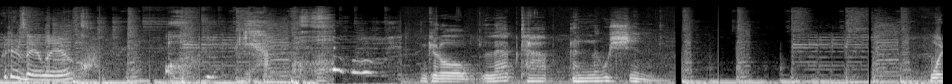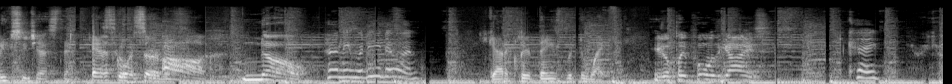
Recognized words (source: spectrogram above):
What is that, Leo? Good old laptop and lotion. What do you suggest then? Escort service. Oh, no. Honey, what are you doing? You gotta clear things with the wife. You gonna play pool with the guys? Okay. Here we go.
